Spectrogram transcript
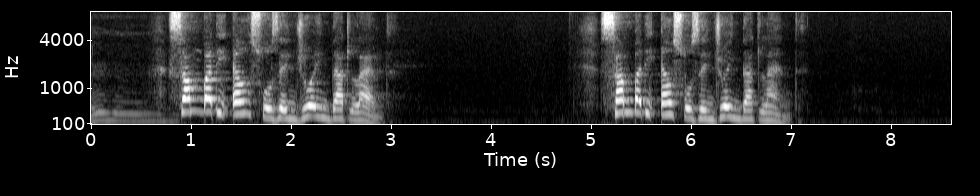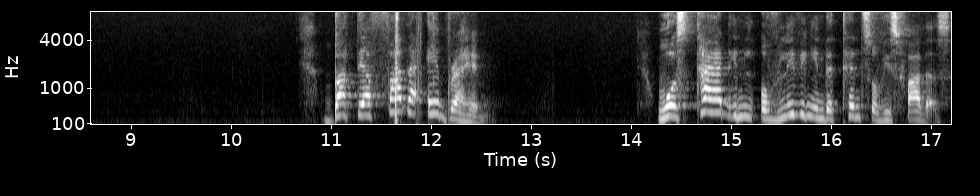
Mm-hmm. Somebody else was enjoying that land. Somebody else was enjoying that land. But their father Abraham was tired in, of living in the tents of his fathers.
